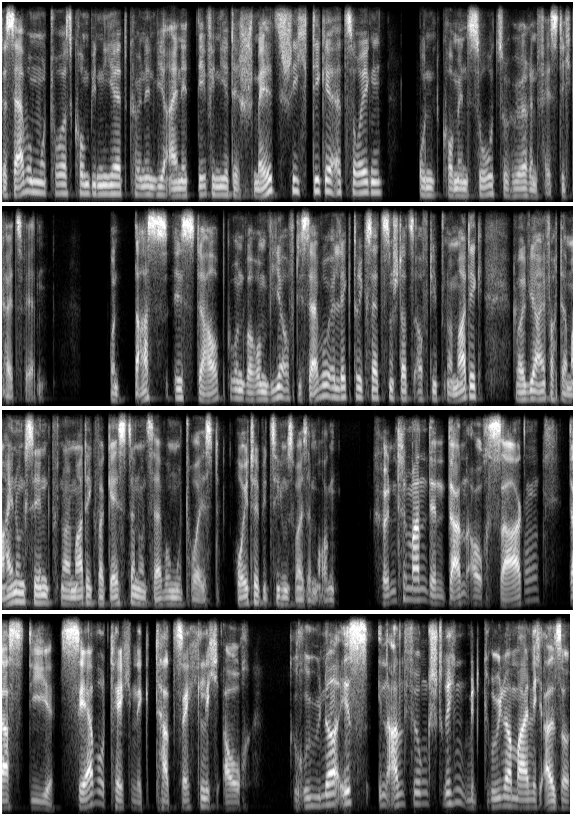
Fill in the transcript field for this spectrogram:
des Servomotors kombiniert, können wir eine definierte Schmelzschichtdicke erzeugen und kommen so zu höheren Festigkeitswerten. Und das ist der Hauptgrund, warum wir auf die Servoelektrik setzen statt auf die Pneumatik, weil wir einfach der Meinung sind, Pneumatik war gestern und Servomotor ist heute bzw. morgen. Könnte man denn dann auch sagen, dass die Servotechnik tatsächlich auch grüner ist, in Anführungsstrichen? Mit grüner meine ich also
